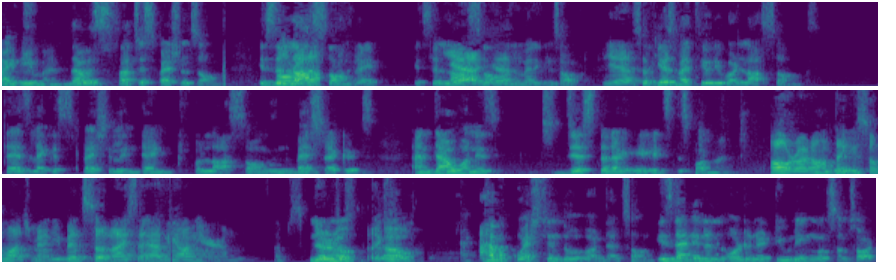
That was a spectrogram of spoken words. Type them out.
my day, man. That was such a special song. It's the Oh, last no. song, right? It's the Yeah, last song yeah. on American Soft. Yeah. So here's my theory about last songs. There's like a special intent for last songs in the best records, and that one is just that I it hits the spot, man. Oh, right on. Thank you so much, man. You've been so nice to have me on here. No, no, no. really Uh, cool. I have a question though about that song. Is that in an alternate tuning of some sort?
